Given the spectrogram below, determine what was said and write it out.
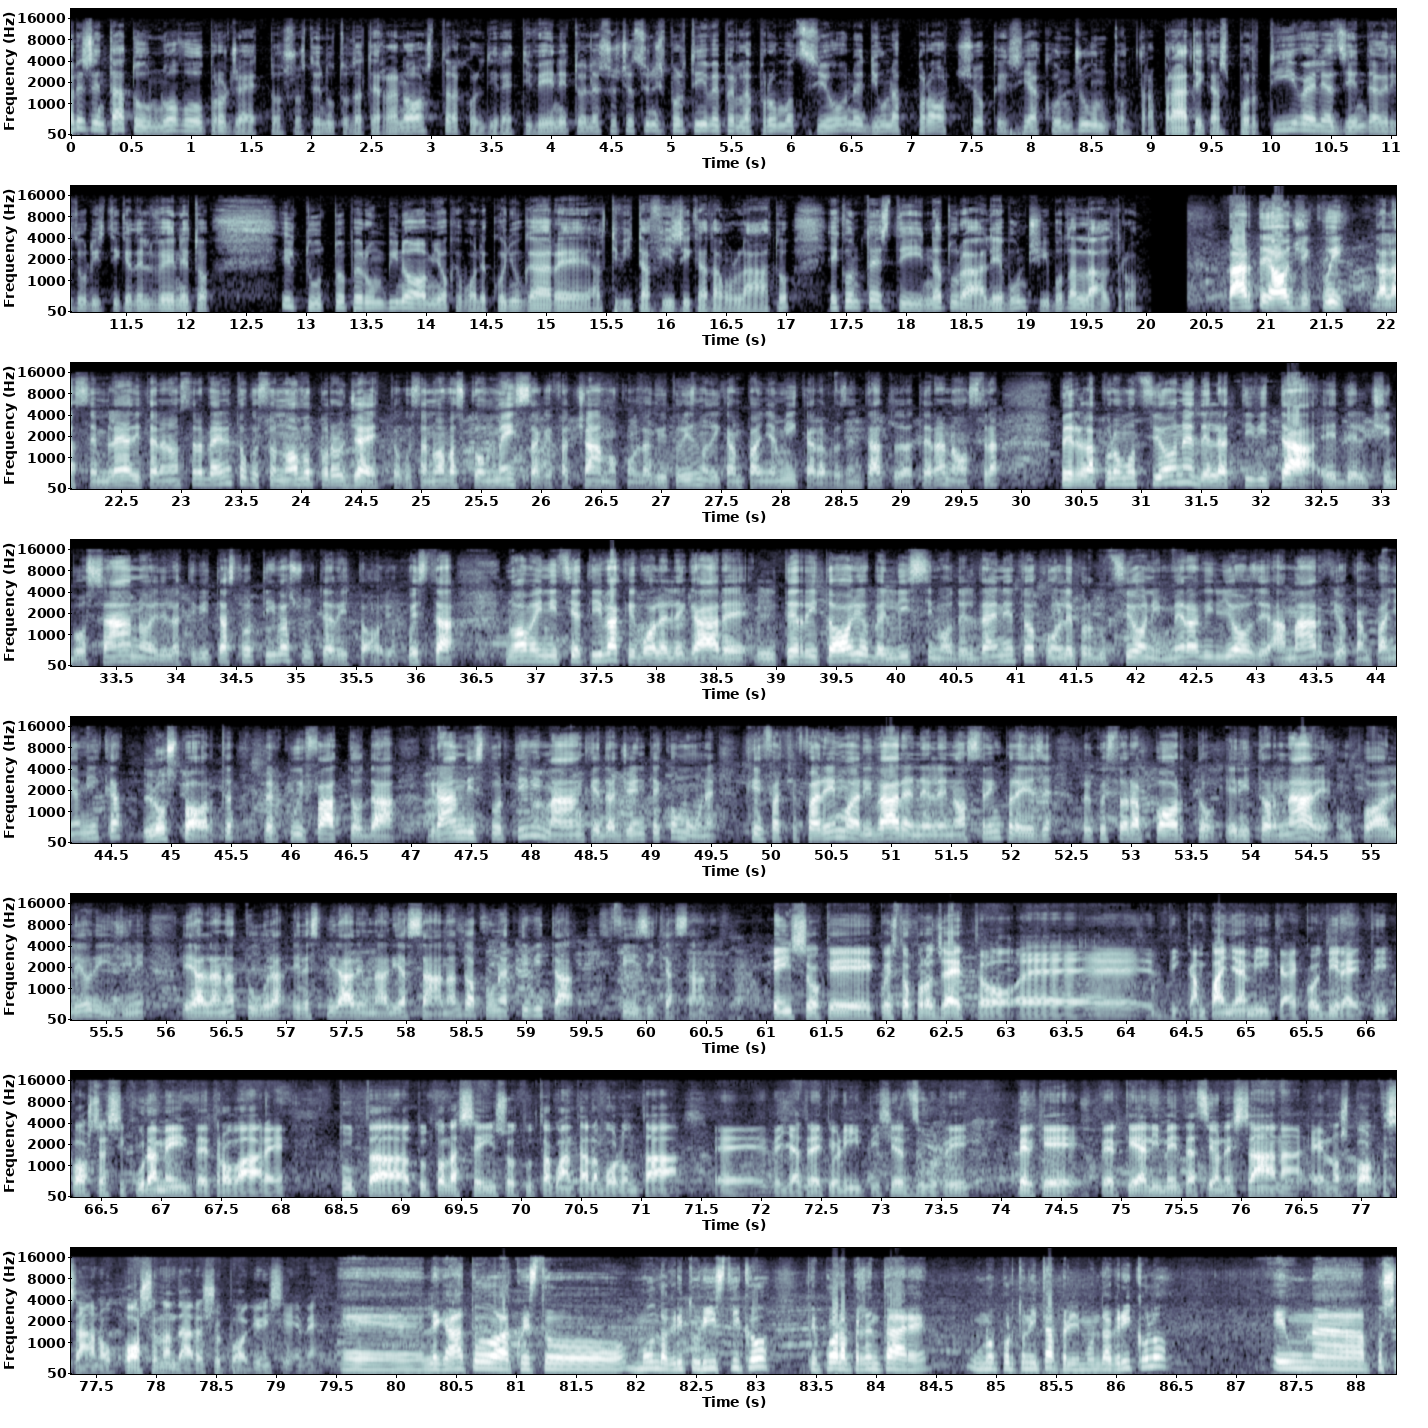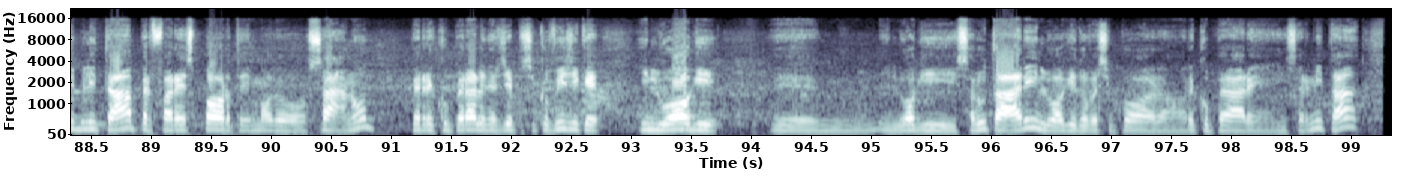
presentato un nuovo progetto sostenuto da Terra Nostra, col Diretti Veneto e le associazioni sportive per la promozione di un approccio che sia congiunto tra pratica sportiva e le aziende agrituristiche del Veneto. Il tutto per un binomio che vuole coniugare attività fisica da un lato e contesti naturali e buon cibo dall'altro. Parte oggi qui dall'Assemblea di Terra Nostra Veneto questo nuovo progetto, questa nuova scommessa che facciamo con l'agriturismo di Campagna Amica rappresentato da Terra Nostra per la promozione dell'attività e del cibo sano e dell'attività sportiva sul territorio. Questa nuova iniziativa che vuole legare il territorio bellissimo del Veneto con le produzioni meravigliose a marchio Campagna Amica, lo sport, per cui fatto da grandi sportivi ma anche da gente comune che faremo arrivare nelle nostre imprese per questo rapporto e ritornare un po' alle origini e alla natura e respirare un'aria sana dopo un'attività fisica sana. Penso che questo progetto eh, di campagna amica e col diretti possa sicuramente trovare tutta, tutto l'assenso, tutta quanta la volontà eh, degli atleti olimpici azzurri perché? Perché alimentazione sana e uno sport sano possono andare sul podio insieme. È legato a questo mondo agrituristico che può rappresentare un'opportunità per il mondo agricolo e una possibilità per fare sport in modo sano, per recuperare le energie psicofisiche in luoghi, eh, in luoghi salutari, in luoghi dove si può recuperare in serenità.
